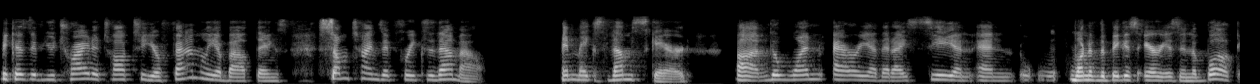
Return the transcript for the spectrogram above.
Because if you try to talk to your family about things, sometimes it freaks them out. It makes them scared. Um, the one area that I see and, and one of the biggest areas in the book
